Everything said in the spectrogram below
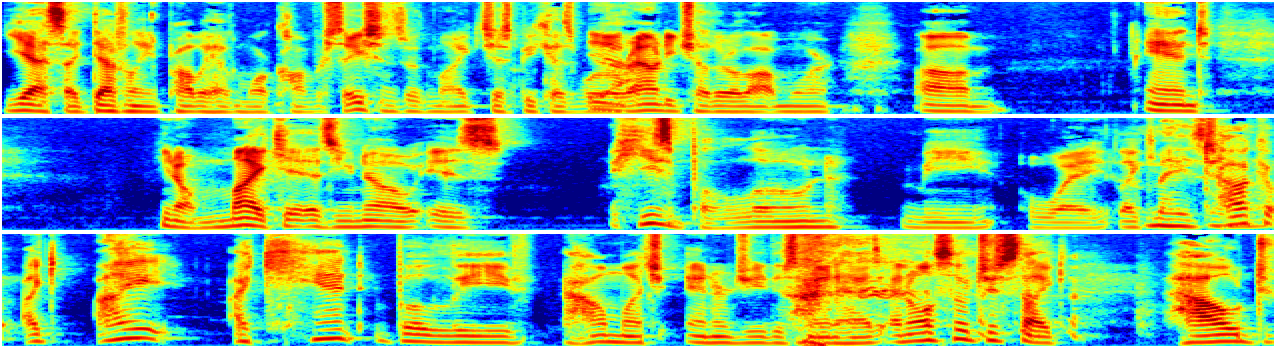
Yes, I definitely probably have more conversations with Mike just because we're Yeah. around each other a lot more. Um, and you know, Mike, as you know, is he's blown me away. Like Amazing, talk like I I can't believe how much energy this man has, and also just like how d-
